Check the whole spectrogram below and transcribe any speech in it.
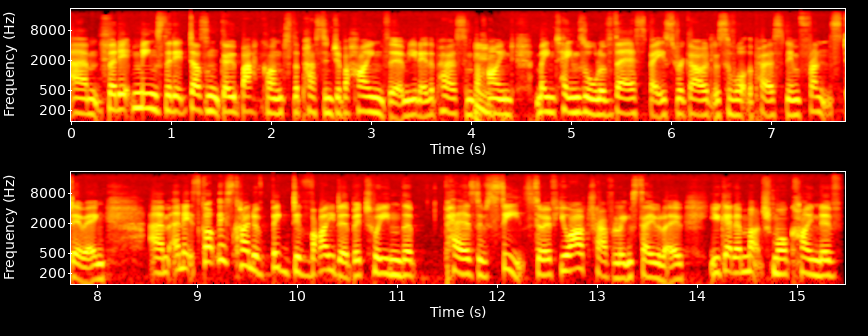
Um, but it means that it doesn't go back onto the passenger behind them. You know, the person mm. behind maintains all of their space regardless of what the person in front's doing. Um, and it's got this kind of big divider between the pairs of seats. So if you are traveling solo, you get a much more kind of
